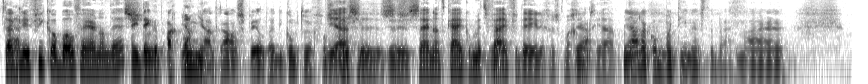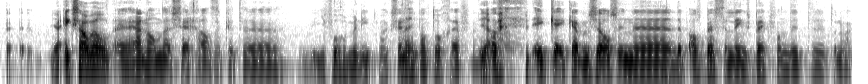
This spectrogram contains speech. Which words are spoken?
Tagliafico boven Hernandez? Ik denk dat Acuna trouwens speelt. Hè. Die komt terug van ja, ze, ze Dus- zijn aan het kijken met Ja. vijf verdedigers. Maar goed, ja. ja, daar komt Martinez erbij. Maar eh, ja, ik zou wel eh, Hernandez zeggen als ik het... eh, je vroeg het me niet, maar ik zeg Nee. het dan toch even. Ja. Ik, ik heb hem zelfs in, eh, de, als beste linksback van dit eh, toernooi.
